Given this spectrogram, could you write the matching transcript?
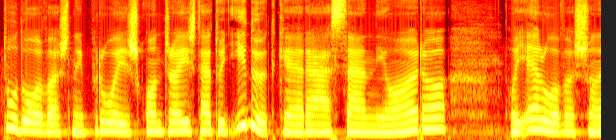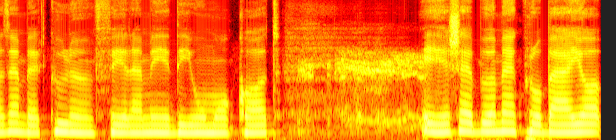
tud olvasni pro és kontra is, tehát hogy időt kell rászánni arra, hogy elolvasson az ember különféle médiumokat, és ebből megpróbálja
